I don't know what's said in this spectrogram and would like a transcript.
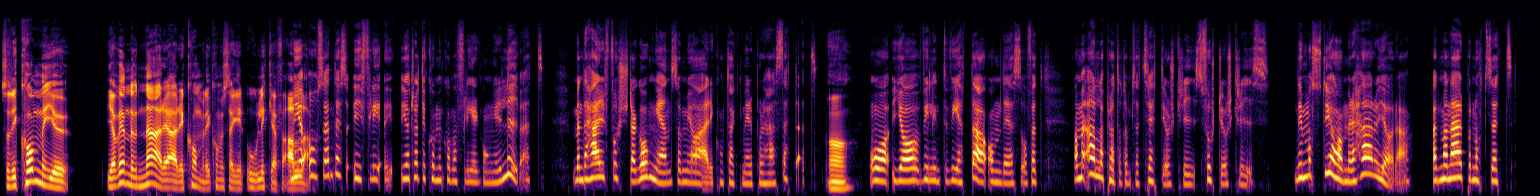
Så det kommer ju, jag vet inte när det är det kommer, det kommer säkert olika för alla. Men jag, och sen dess, i fler, jag tror att det kommer komma fler gånger i livet. Men det här är första gången som jag är i kontakt med det på det här sättet. Ja. Och jag vill inte veta om det är så, för att ja, men alla har pratat om så här 30-årskris, 40-årskris. Det måste ju ha med det här att göra. Att man är på något sätt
